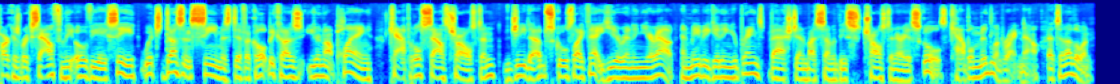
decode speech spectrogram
Parkersburg South and the OVAC, which doesn't seem as difficult because you're not playing Capital, South Charleston, G Dub, schools like that year in and year out, and maybe getting your brains bashed in by some of these Charleston area schools. Cabell Midland right now, that's another one.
